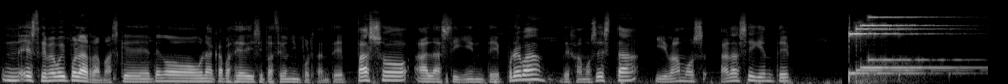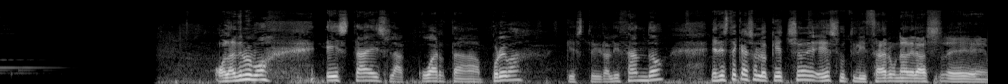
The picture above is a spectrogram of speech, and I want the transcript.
es que me voy por las ramas, que tengo una capacidad de disipación importante. Paso a la siguiente prueba, dejamos esta y vamos a la siguiente. Hola de nuevo, esta es la cuarta prueba que estoy realizando. En este caso lo que he hecho es utilizar una de las eh,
